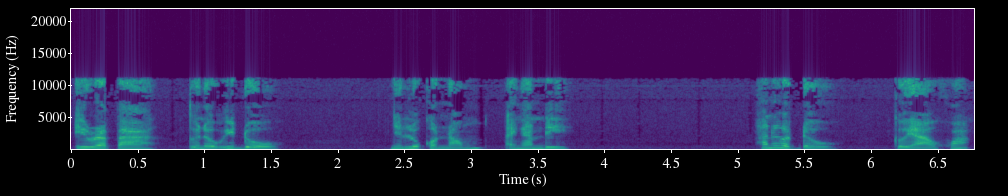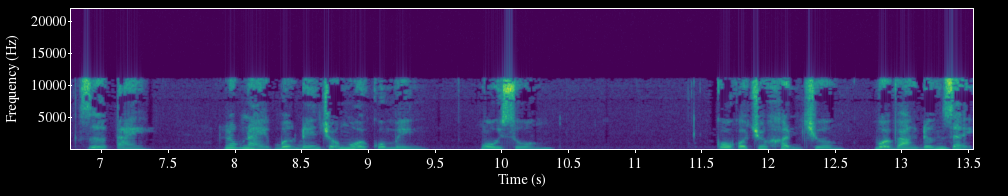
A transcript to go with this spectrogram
Irapa, tôi nấu ít đồ. nhìn lúc còn nóng, anh ăn đi. Hắn gật đầu, cởi áo khoác, rửa tay. Lúc này bước đến chỗ ngồi của mình, ngồi xuống. Cô có chút khẩn trương, vội vàng đứng dậy.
